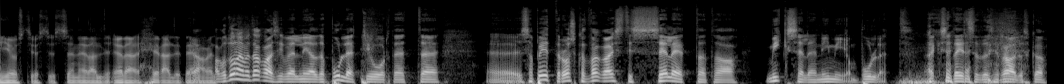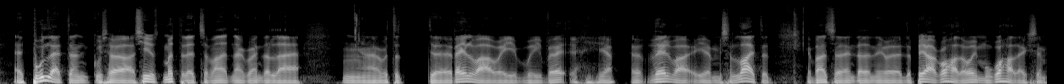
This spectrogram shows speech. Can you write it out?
just, just, just, see on eraldi, eraldi teema veel. aga tuleme tagasi veel nii-öelda bullet'i juurde, et äh, sa, Peeter, oskad väga hästi seletada äh, miks selle nimi on Bullet, äkki sa teed seda siin raadios ka? et Bullet on, kui sa sisuliselt mõtled, et sa paned nagu endale, mm, võtad relva või, või jah, relva ja mis on laetud ja paned selle endale nii-öelda pea kohale, oimu kohale, eks ju.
